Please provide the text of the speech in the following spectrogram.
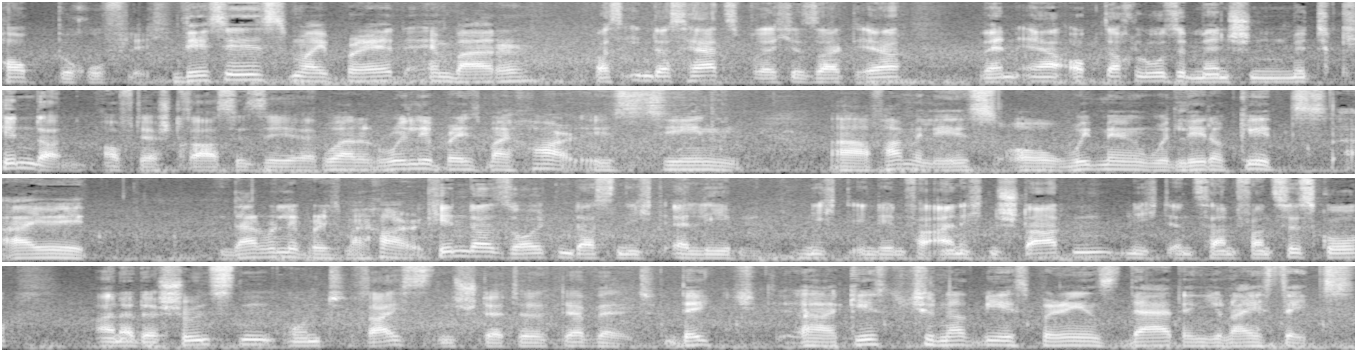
hauptberuflich. This is my bread and butter. Was ihm das Herz breche, sagt er, wenn er obdachlose Menschen mit Kindern auf der Straße sehe. What really breaks my heart is seeing uh, families or women with little kids. I That really breaks my heart. Kinder sollten das nicht erleben. Nicht in den Vereinigten Staaten, nicht in San Francisco, einer der schönsten und reichsten Städte der Welt. They, uh, kids should not be experiencing that in United States.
